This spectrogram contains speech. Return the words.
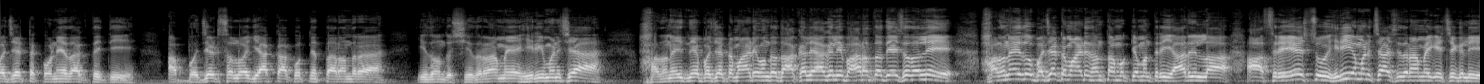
ಬಜೆಟ್ ಕೊನೆಯದಾಗ್ತೈತಿ ಆ ಬಜೆಟ್ ಸಲುವಾಗಿ ಯಾಕೆ ಹಾಕೋತ್ ನಿಂತಾರಂದ್ರೆ ಇದೊಂದು ಸಿದ್ದರಾಮಯ್ಯ ಹಿರಿ ಮನುಷ್ಯ ಹದಿನೈದನೇ ಬಜೆಟ್ ಮಾಡಿ ಒಂದು ದಾಖಲೆ ಆಗಲಿ ಭಾರತ ದೇಶದಲ್ಲಿ. ಹದಿನೈದು ಬಜೆಟ್ ಮಾಡಿದಂಥ ಮುಖ್ಯಮಂತ್ರಿ ಯಾರಿಲ್ಲ? ಆ ಶ್ರೇಯಸ್ಸು ಹಿರಿಯ ಮನುಷ್ಯ ಸಿದ್ದರಾಮಯ್ಯಗೆ ಸಿಗಲಿ.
